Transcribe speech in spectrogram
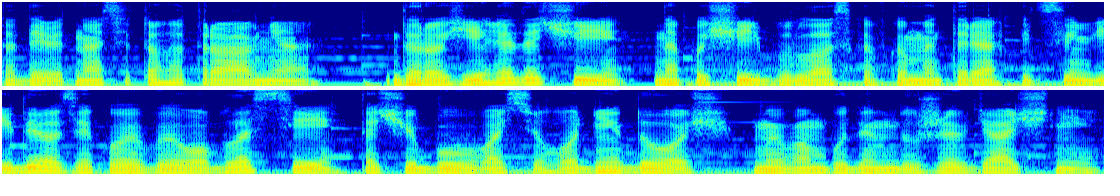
та 19 травня. Дорогі глядачі, напишіть, будь ласка, в коментарях під цим відео, з якої ви області та чи був у вас сьогодні дощ. Ми вам будемо дуже вдячні.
